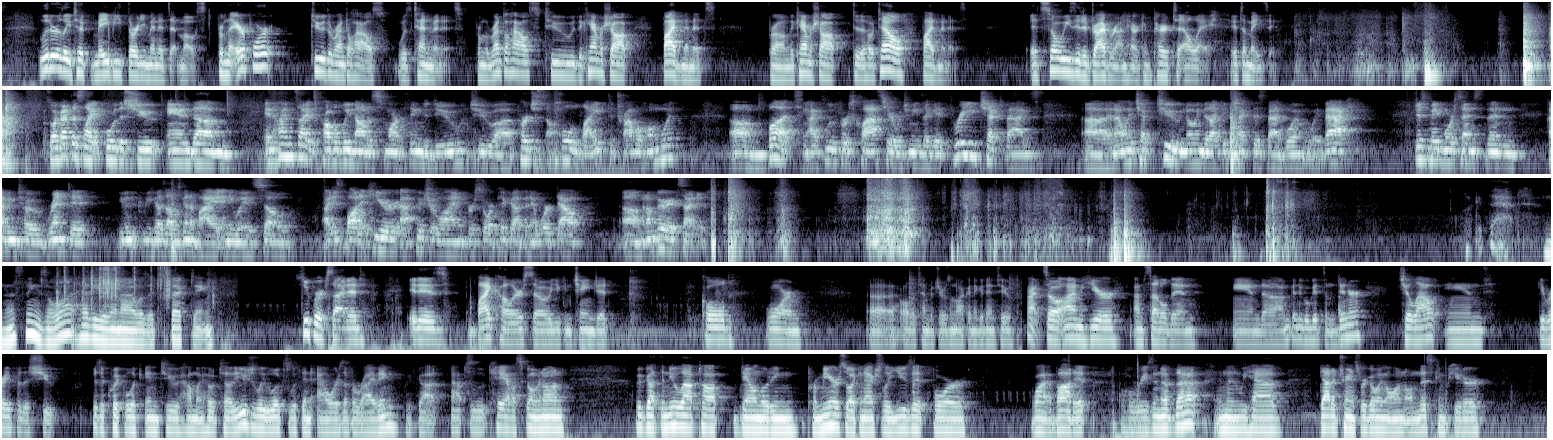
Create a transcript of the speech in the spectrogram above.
literally took maybe 30 minutes at most. From the airport to the rental house was 10 minutes. From the rental house to the camera shop, 5 minutes. From the camera shop to the hotel, 5 minutes. It's so easy to drive around here compared to LA. It's amazing. So I got this light for the shoot, and um, in hindsight, it's probably not a smart thing to do to uh, purchase a whole light to travel home with. Um, but I flew first class here, which means I get three checked bags, uh, and I only checked two, knowing that I could check this bad boy on the way back. Just made more sense than having to rent it, even because I was gonna buy it anyway. So I just bought it here at Pictureline for store pickup, and it worked out, um, and I'm very excited. this thing is a lot heavier than I was expecting. Super excited. It is bicolor, so you can change it. Cold, warm, uh, all the temperatures I'm not going to get into. All right, so I'm here, I'm settled in, and uh, I'm going to go get some dinner, chill out, and get ready for the shoot. Here's a quick look into how my hotel usually looks within hours of arriving. We've got absolute chaos going on. We've got the new laptop downloading Premiere so I can actually use it for why I bought it, the whole reason of that. And then we have data transfer going on on this computer,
